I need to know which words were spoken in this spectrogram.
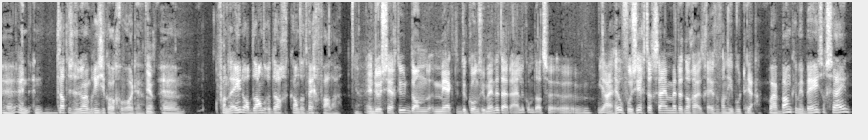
Uh, en, en, dat is een enorm risico geworden. Ja van de ene op de andere dag kan dat wegvallen. Ja. En dus zegt u, dan merkt de consument het uiteindelijk... omdat ze uh, ja, heel voorzichtig zijn met het nog uitgeven van hypotheek. Ja, waar banken mee bezig zijn,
